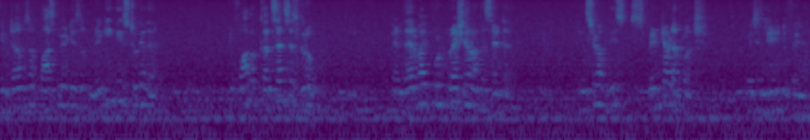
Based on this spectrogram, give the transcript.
in terms of possibilities of bringing these together to form a consensus group and thereby put pressure on the center instead of this splintered approach which is leading to failure?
